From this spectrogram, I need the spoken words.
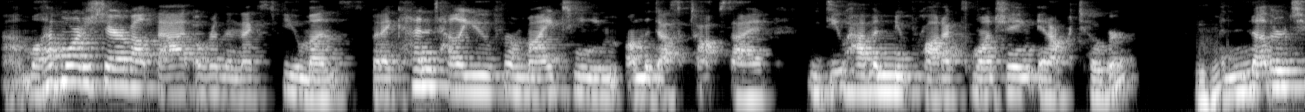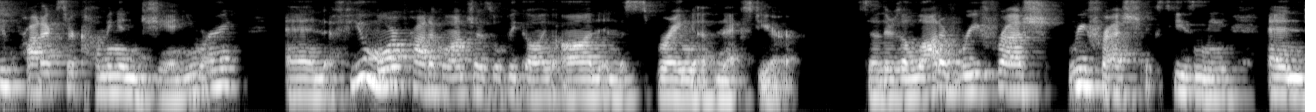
Um, we'll have more to share about that over the next few months, but I can tell you for my team on the desktop side, we do have a new product launching in October. Mm-hmm. Another two products are coming in January, and a few more product launches will be going on in the spring of next year. So there's a lot of refresh, refresh, excuse me, and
